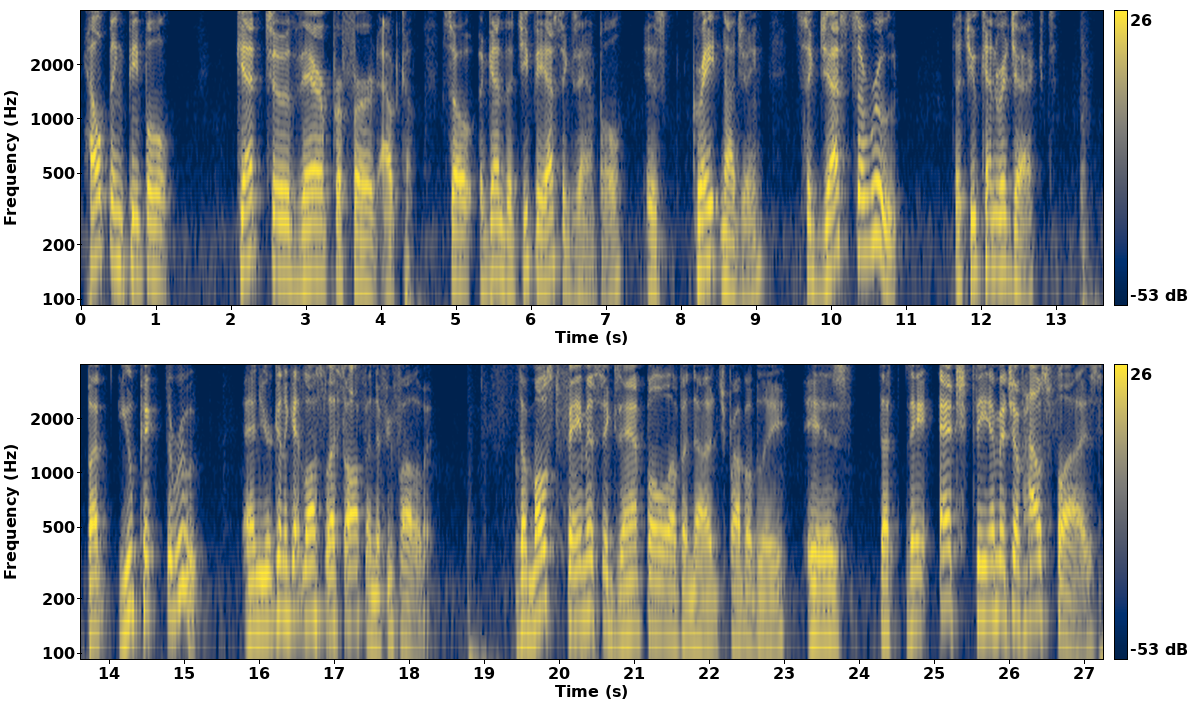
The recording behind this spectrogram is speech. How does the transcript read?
helping people get to their preferred outcome. So, again, the GPS example is great nudging, suggests a route that you can reject, but you picked the route and you're going to get lost less often if you follow it. The most famous example of a nudge probably is that they etched the image of houseflies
